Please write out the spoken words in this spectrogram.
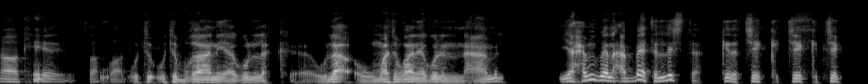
okay صح صادق. وت... وتبغاني أقول لك ولا وما تبغاني أقول ان عامل. يا حبيبي أنا عبيت الليستة. كذا check check check.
